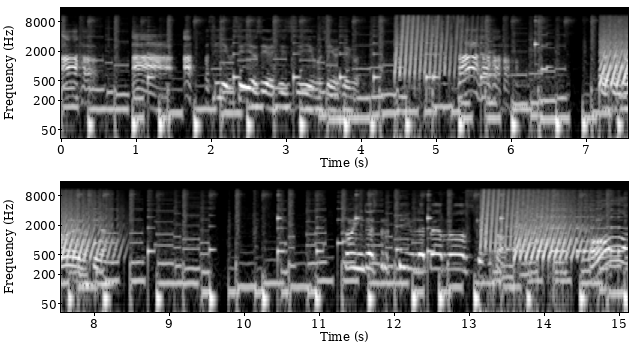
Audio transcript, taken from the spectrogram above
¡Ajá! ¡Ah! ¡Ah! Sigo, sigo, sigo, sigo, sigo, sigo, sigo. ¡Ah! La velocidad. ¡Soy indestructible, perros! ¿Qué es esto? ¡Oh!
